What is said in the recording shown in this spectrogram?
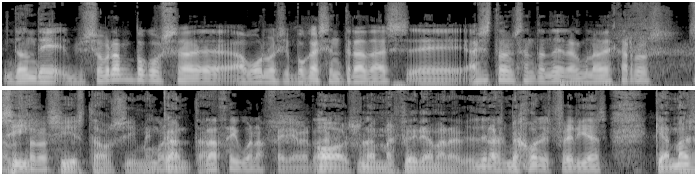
Donde sobran pocos eh, abonos y pocas entradas. eh, ¿Has estado en Santander alguna vez, Carlos? Sí, sí he estado, sí, me Buena encanta. Plaza y buena feria, ¿verdad? Oh, es una feria maravillosa, de las mejores ferias, que además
